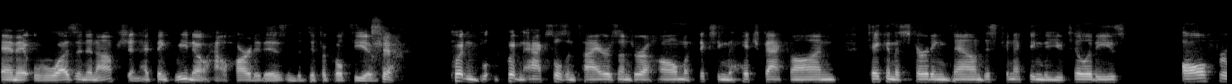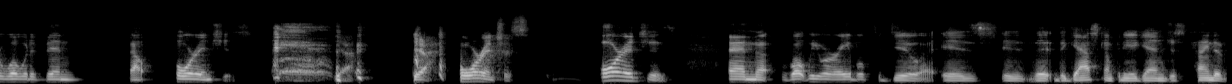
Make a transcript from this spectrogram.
And it wasn't an option. I think we know how hard it is and the difficulty of yeah. putting putting axles and tires under a home, of fixing the hitch back on, taking the skirting down, disconnecting the utilities, all for what would have been about four inches yeah. Yeah. Four inches. Four inches. And what we were able to do is, is the, the gas company, again, just kind of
